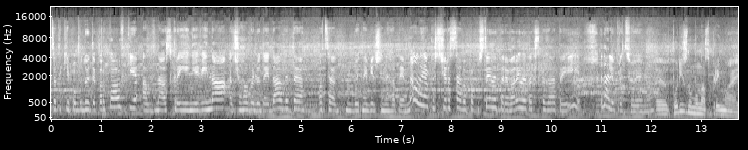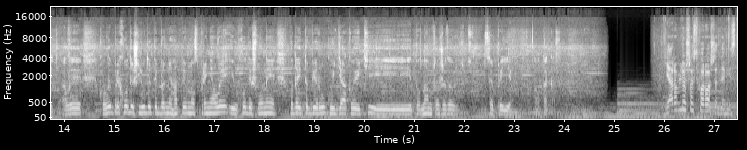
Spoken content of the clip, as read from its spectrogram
це такі побудуйте парковки, а в нас в країні війна, а чого ви людей давите? Оце, мабуть, найбільше негативне. Але якось через себе пропустили, переварили, так сказати, і, і далі працюємо. Е, По-різному нас приймають, але коли приходиш, люди тебе негативно сприйняли і входиш, вони подають тобі руку і дякують, і то нам теж це приємно. Отака. Я роблю щось хороше для міста.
